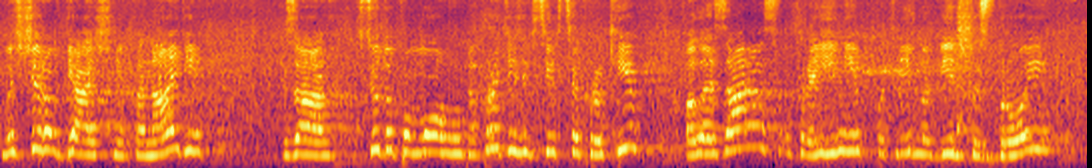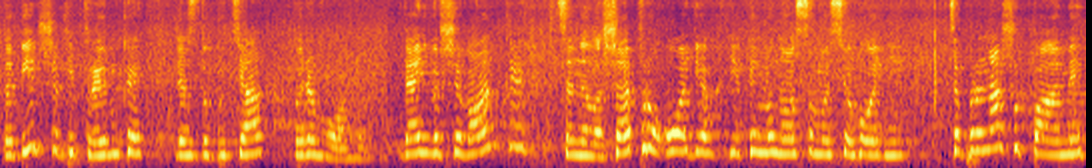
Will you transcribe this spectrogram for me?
Ми щиро вдячні Канаді за всю допомогу на протязі всіх цих років. Але зараз Україні потрібно більше зброї та більше підтримки для здобуття перемоги. День вишиванки це не лише про одяг, який ми носимо сьогодні, це про нашу пам'ять,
